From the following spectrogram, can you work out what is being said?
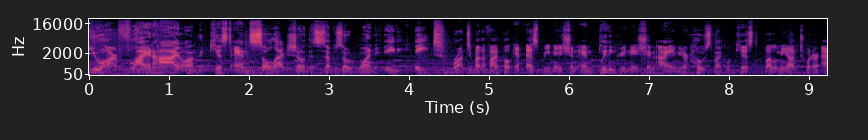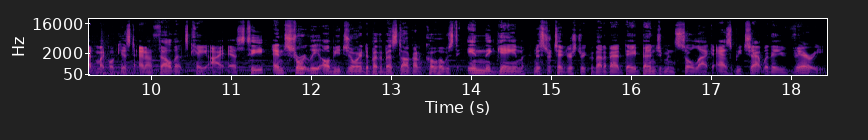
You are flying high on the Kist and Solak show. This is episode 188, brought to you by the Five Folk at SB Nation and Bleeding Green Nation. I am your host, Michael Kist. Follow me on Twitter at Michael Kist NFL. That's K I S T. And shortly, I'll be joined by the best doggone co host in the game, Mr. Tenure Streak Without a Bad Day, Benjamin Solak, as we chat with a very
